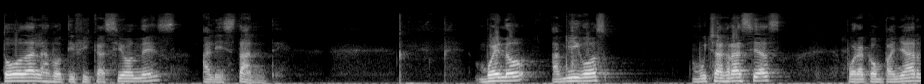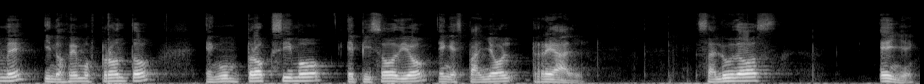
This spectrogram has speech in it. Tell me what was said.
todas las notificaciones al instante. Bueno, amigos, muchas gracias por acompañarme y nos vemos pronto en un próximo episodio en español real. Saludos, Eñe.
